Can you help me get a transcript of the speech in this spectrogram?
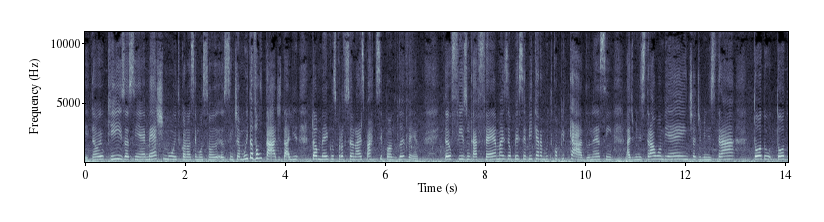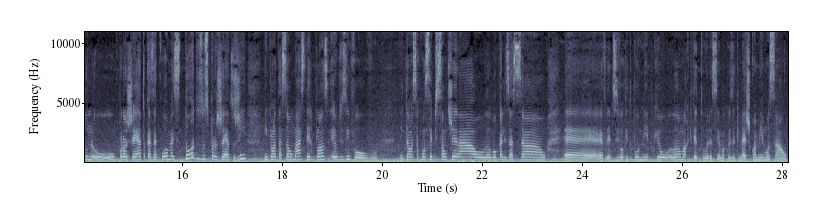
Então eu quis, assim, é, mexe muito com a nossa emoção. Eu, eu, sentia muita vontade de estar ali também com os profissionais participando do evento. Então eu fiz um café, mas eu percebi que era muito complicado, né? Assim, administrar o ambiente, administrar todo, todo o, o projeto Casa Cor, mas todos os projetos de implantação, master plans, eu desenvolvo. Então, essa concepção geral, a localização, é, é, desenvolvido por mim, porque eu amo arquitetura, assim, é uma coisa que mexe com a minha emoção.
